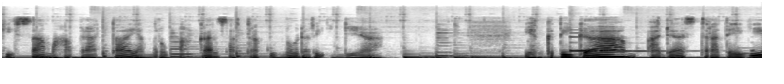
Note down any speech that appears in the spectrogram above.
kisah Mahabharata yang merupakan sastra kuno dari India. Yang ketiga, ada strategi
